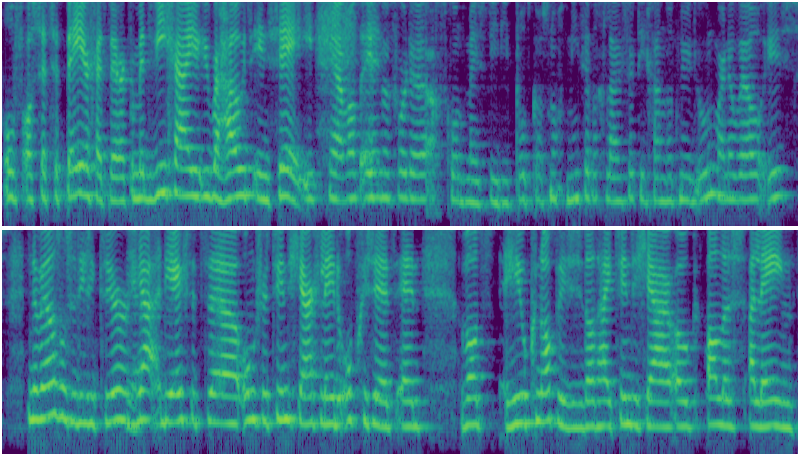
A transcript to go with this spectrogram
of als ZZP'er gaat werken. Met wie ga je überhaupt in zee? Ja, want even en, voor de achtergrond, mensen die die podcast nog niet hebben geluisterd, die gaan dat nu doen. Maar Noël is... Noël is onze directeur. Ja, ja die heeft het ongeveer twintig jaar geleden opgezet En wat heel knap is, is dat hij 20 jaar ook alles alleen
